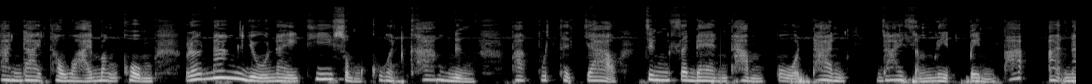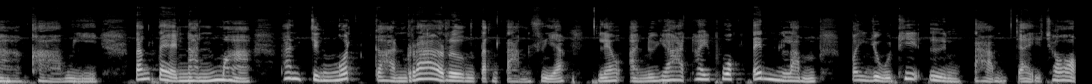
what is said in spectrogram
ท่านได้ถวายบังคม แล้วนั่งอยู่ในที่สมควรข้างหนึ่ง พระพุทธเจ้าจึงแสดงธรรมโปรดท่านได้สำเร็จเป็นพระ อนาคามี ตั้งแต่นั้นมาท่านจึงงดการร่าเริงต่างๆเสีย แล้วอนุญาตให้พวกเต้นลำไปอยู่ที่อื่นตามใจชอบ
